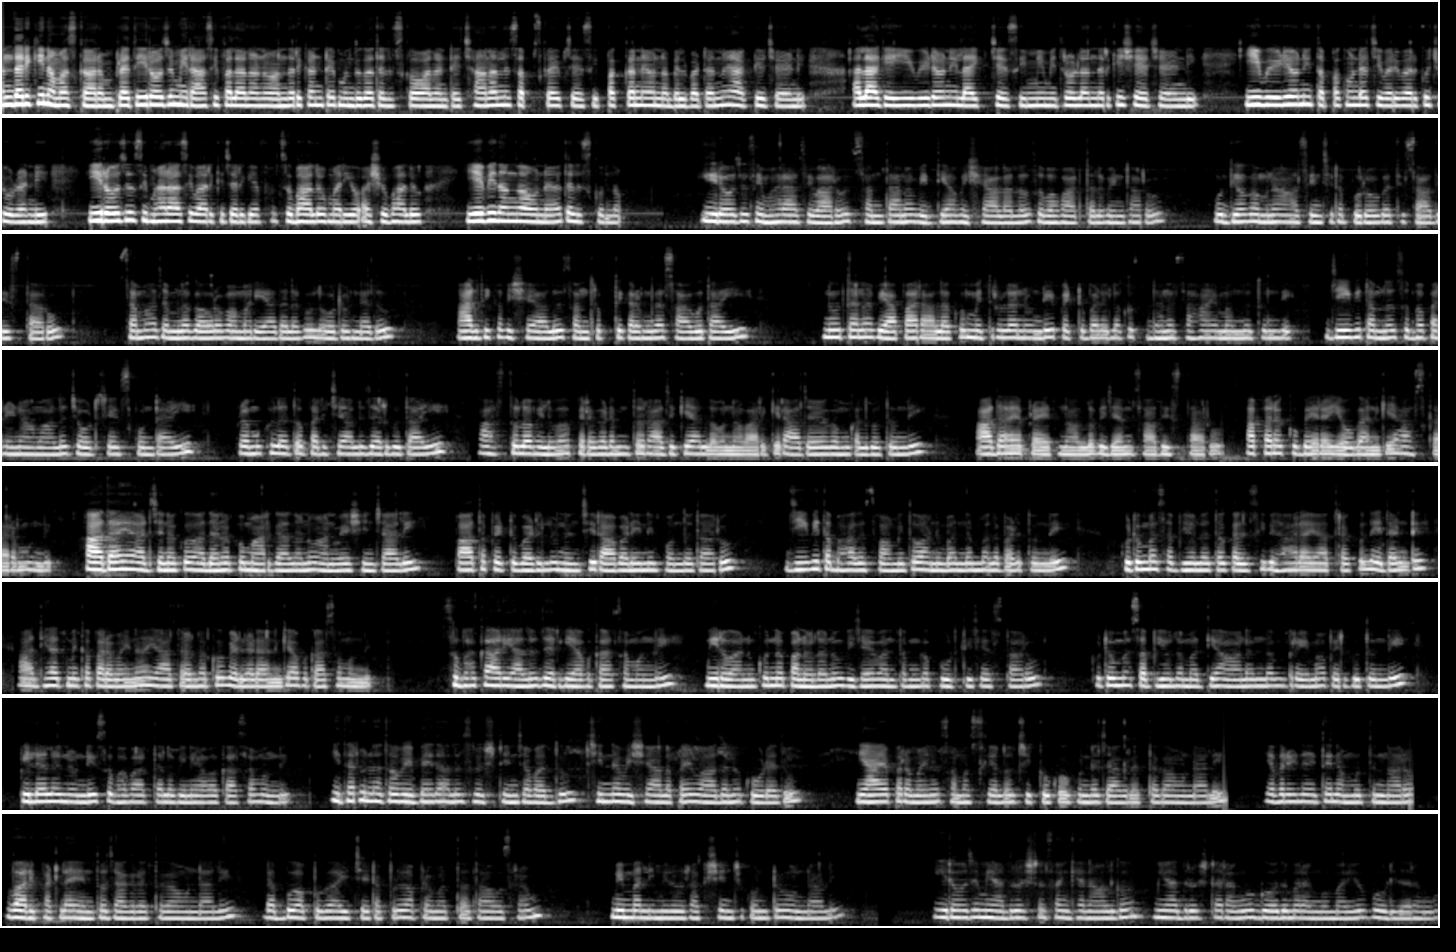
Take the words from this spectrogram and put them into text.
అందరికీ నమస్కారం. ప్రతిరోజు మీ రాశి ఫలాలను అందరికంటే ముందుగా తెలుసుకోవాలంటే ఛానల్ని సబ్స్క్రైబ్ చేసి పక్కనే ఉన్న బెల్ బటన్ను యాక్టివ్ చేయండి. అలాగే ఈ వీడియోని లైక్ చేసి మీ మిత్రులందరికీ షేర్ చేయండి. ఈ వీడియోని తప్పకుండా చివరి వరకు చూడండి. ఈరోజు సింహరాశి వారికి జరిగే శుభాలు మరియు అశుభాలు ఏ విధంగా ఉన్నాయో తెలుసుకుందాం. ఈరోజు సింహరాశి వారు సంతాన విద్యా విషయాలలో శుభవార్తలు వింటారు. ఉద్యోగమున ఆశించిన పురోగతి సాధిస్తారు. సమాజంలో గౌరవ మర్యాదలకు లోటుండదు ఆర్థిక విషయాలు సంతృప్తికరంగా సాగుతాయి. నూతన వ్యాపారాలకు మిత్రుల నుండి పెట్టుబడులకు ధన సహాయం అందుతుంది. జీవితంలో శుభ పరిణామాలు చోటు చేసుకుంటాయి. ప్రముఖులతో పరిచయాలు జరుగుతాయి. ఆస్తుల విలువ పెరగడంతో రాజకీయాల్లో ఉన్న వారికి రాజయోగం కలుగుతుంది. ఆదాయ ప్రయత్నాల్లో విజయం సాధిస్తారు. అపర కుబేర యోగానికి ఆస్కారం ఉంది. ఆదాయ అర్జనకు అదనపు మార్గాలను అన్వేషించాలి. పాత పెట్టుబడుల నుంచి రాబడిని పొందుతారు. జీవిత భాగస్వామితో అనుబంధం బలపడుతుంది. కుటుంబ సభ్యులతో కలిసి విహారయాత్రకు లేదంటే ఆధ్యాత్మిక పరమైన యాత్రలకు వెళ్ళడానికి అవకాశం ఉంది. శుభకార్యాలు జరిగే అవకాశం ఉంది. మీరు అనుకున్న పనులను విజయవంతంగా పూర్తి చేస్తారు. కుటుంబ సభ్యుల మధ్య ఆనందం ప్రేమ పెరుగుతుంది. పిల్లల నుండి శుభవార్తలు వినే అవకాశం ఉంది. ఇతరులతో విభేదాలు సృష్టించవద్దు చిన్న విషయాలపై వాదన కూడదు. న్యాయపరమైన సమస్యలో చిక్కుకోకుండా జాగ్రత్తగా ఉండాలి. ఎవరినైతే నమ్ముతున్నారో వారి పట్ల ఎంతో జాగ్రత్తగా ఉండాలి. డబ్బు అప్పుగా ఇచ్చేటప్పుడు అప్రమత్తత అవసరం. మిమ్మల్ని మీరు రక్షించుకుంటూ ఉండాలి. ఈరోజు మీ అదృష్ట సంఖ్య నాలుగు. మీ అదృష్ట రంగు గోధుమ రంగు మరియు బూడిద రంగు.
